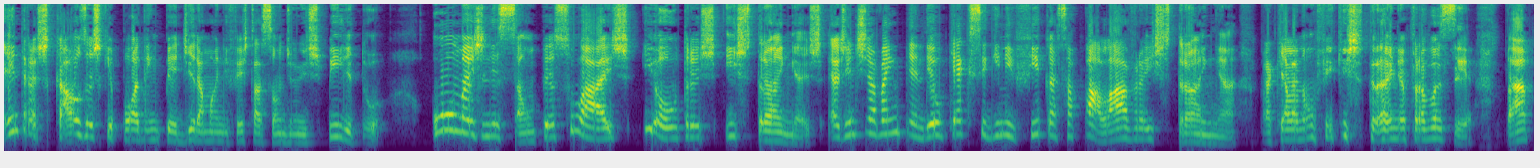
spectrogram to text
Entre as causas que podem impedir a manifestação de um espírito, Umas lhes são pessoais e outras estranhas. A gente já vai entender o que é que significa essa palavra estranha, para que ela não fique estranha para você, tá?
